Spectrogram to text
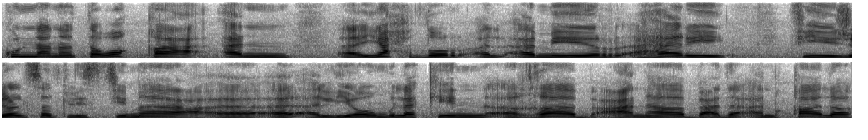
كنا نتوقع أن يحضر الأمير هاري في جلسة الاستماع اليوم لكن غاب عنها بعد أن قال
